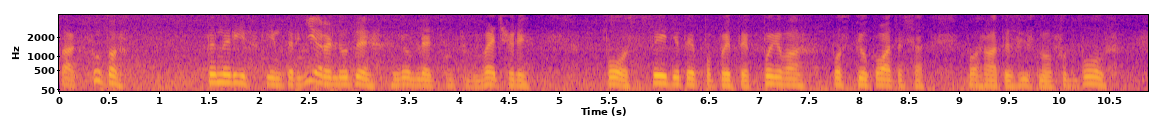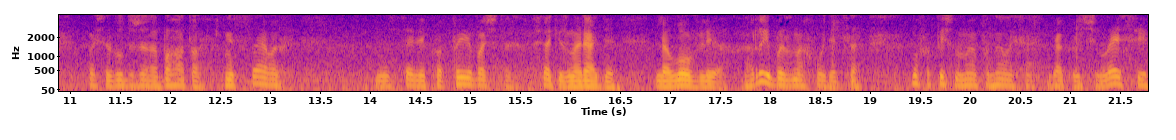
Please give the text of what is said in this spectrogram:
Так, суто тенерівські інтер'єри. Люди люблять тут ввечері посидіти, попити пива, поспілкуватися, пограти, звісно, у футбол. Бачите, тут живе багато місцевих, місцеві коти, бачите, всякі знаряддя для ловлі риби знаходяться. Ну, фактично ми опинилися, дякуючи Лесі,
